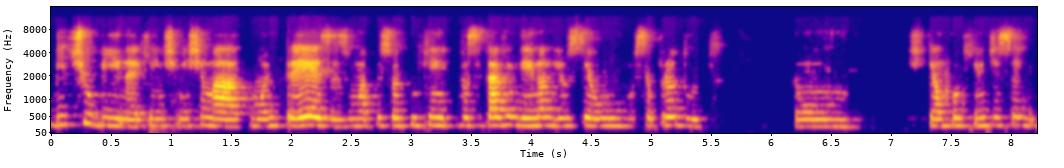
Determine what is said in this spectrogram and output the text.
B2B, né, que a gente vem chamar como empresas, uma pessoa com quem você está vendendo ali o seu, o seu produto. Então, acho que é um pouquinho disso aí.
